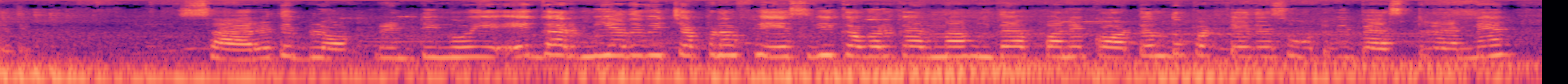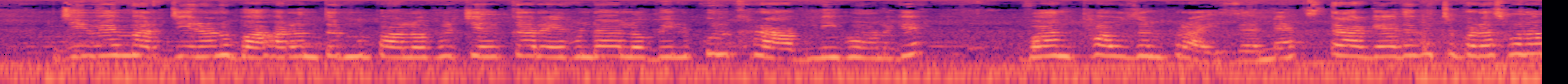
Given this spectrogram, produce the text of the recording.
ਇਹ ਦੇਖੋ ਸਾਰੇ ਤੇ ਬਲੌਕ ਪ੍ਰਿੰਟਿੰਗ ਹੋਈ ਹੈ। ਇਹ ਗਰਮੀਆਂ ਦੇ ਵਿੱਚ ਆਪਣਾ ਫੇਸ ਵੀ ਕਵਰ ਕਰਨਾ ਹੁੰਦਾ ਆਪਾਂ ਨੇ ਕਾਟਨ ਦੁਪੱਟੇ ਦੇ ਸੂਟ ਵੀ ਬੈਸਟ ਰਹਿੰਦੇ ਆ। ਜਿਵੇਂ ਮਰਜ਼ੀ ਇਹਨਾਂ ਨੂੰ ਬਾਹਰ ਅੰਦਰ ਨੂੰ ਪਾ ਲਓ, ਫਿਰ ਚਾਹੇ ਘਰੇ ਹੰਡਾ ਲਓ, ਬਿਲਕੁਲ ਖਰਾਬ ਨਹੀਂ ਹੋਣਗੇ। 1000 ਪ੍ਰਾਈਸ ਹੈ। ਨੈਕਸਟ ਆ ਗਿਆ, ਇਹਦੇ ਵਿੱਚ ਬੜਾ ਸੋਹਣਾ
